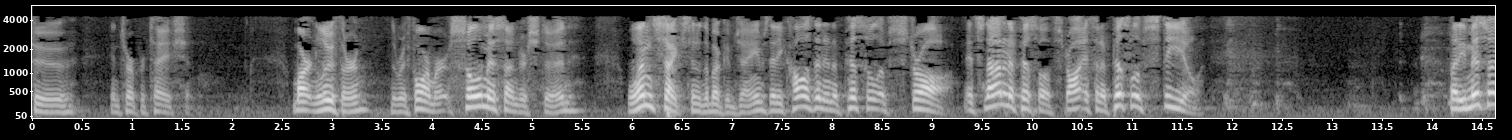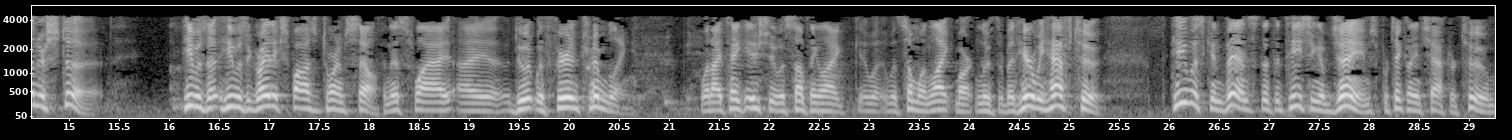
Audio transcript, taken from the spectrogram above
to interpretation. Martin Luther, the reformer, so misunderstood one section of the book of James that he calls it an epistle of straw. It's not an epistle of straw, it's an epistle of steel. But he misunderstood. He was a, he was a great expositor himself, and this is why I, I do it with fear and trembling when I take issue with something like with someone like Martin Luther. But here we have to. He was convinced that the teaching of James, particularly in chapter 2,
